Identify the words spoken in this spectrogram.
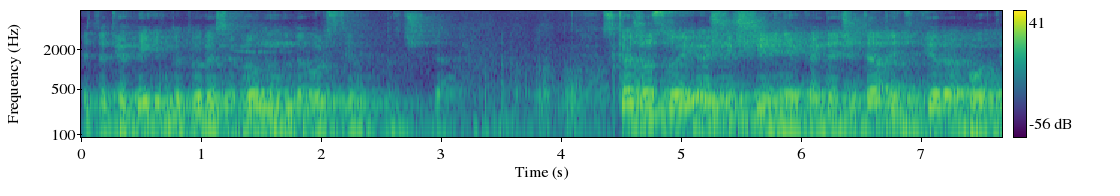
Это две книги, которые с огромным удовольствием прочитал. Скажу свои ощущения, когда читал эти две работы.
